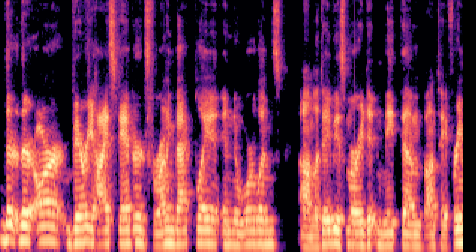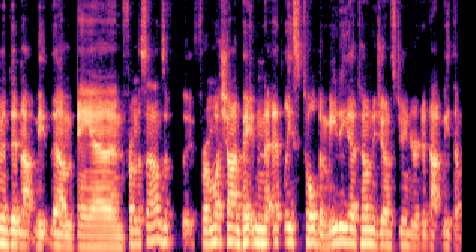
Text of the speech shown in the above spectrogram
there there are very high standards for running back play in New Orleans. Um, Latavius Murray didn't meet them. Devonta Freeman did not meet them. And from the sounds of, from what Sean Payton at least told the media, Tony Jones Jr. did not meet them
